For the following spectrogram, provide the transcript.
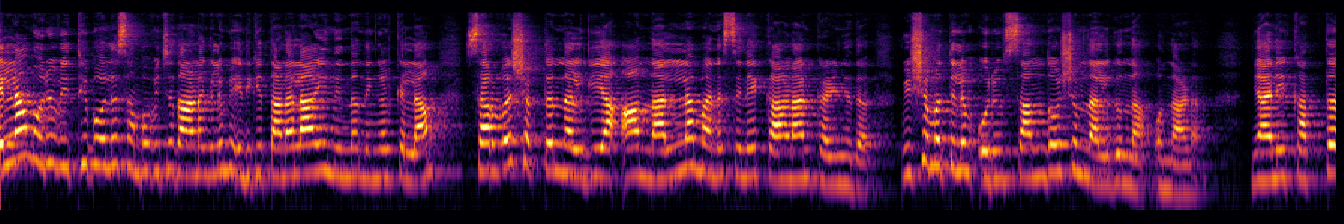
എല്ലാം ഒരു വിധി പോലെ സംഭവിച്ചതാണെങ്കിലും എനിക്ക് തണലായി നിന്ന് നിങ്ങൾക്കെല്ലാം സർവശക്തൻ നൽകിയ ആ നല്ല മനസ്സിനെ കാണാൻ കഴിഞ്ഞത് വിഷമത്തിലും ഒരു സന്തോഷം നൽകുന്ന ഒന്നാണ്. ഞാൻ ഈ കത്ത്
